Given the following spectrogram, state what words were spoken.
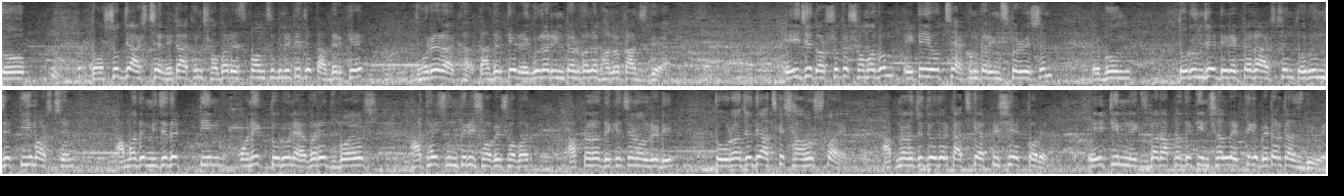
তো দর্শক যে আসছেন, এটা এখন সবার রেসপন্সিবিলিটি যে তাদেরকে ধরে রাখা, তাদেরকে রেগুলার ইন্টারভালে ভালো কাজ দেয়া। এই যে দর্শকের সমাগম, এটাই হচ্ছে এখনকার ইন্সপিরেশন এবং তরুণ যে ডিরেক্টররা আসছেন, তরুণ যে টিম আসছেন আমাদের নিজেদের টিম অনেক তরুণ অ্যাভারেজ বয়স আঠাইশ, উনত্রিশ হবে সবার। আপনারা দেখেছেন অলরেডি তো ওরা যদি আজকে সাহস পায়, আপনারা যদি ওদের কাজকে অ্যাপ্রিসিয়েট করেন, এই টিম নেক্সটবার আপনাদেরকে ইনশাল্লাহ এর থেকে বেটার কাজ দিবে।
